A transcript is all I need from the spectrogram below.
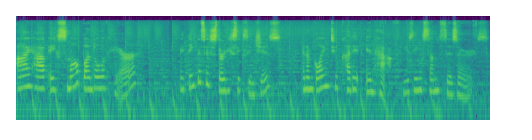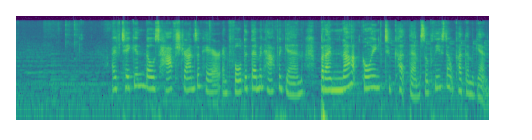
I have a small bundle of hair. I think this is 36 inches, and I'm going to cut it in half using some scissors. I've taken those half strands of hair and folded them in half again, but I'm not going to cut them, so please don't cut them again.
